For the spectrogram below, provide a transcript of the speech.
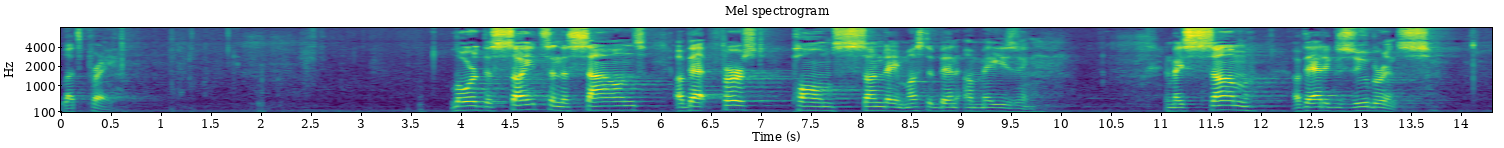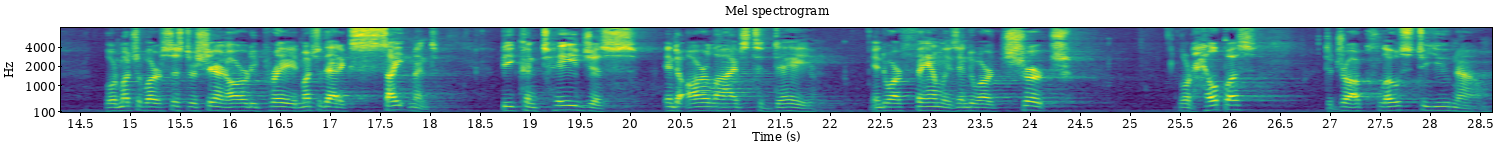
Let's pray. Lord, the sights and the sounds of that first Palm Sunday must have been amazing. And may some of that exuberance Lord, much of our sister Sharon already prayed, much of that excitement be contagious into our lives today, into our families, into our church. Lord, help us to draw close to you now,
